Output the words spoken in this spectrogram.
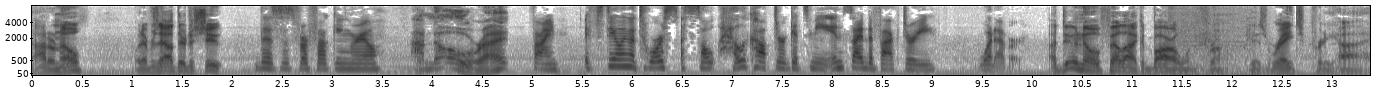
I don't know. Whatever's out there to shoot. This is for fucking real. I know, right? Fine. If stealing a tourist assault helicopter gets me inside the factory, whatever. I do know a fella I could borrow one from, but his rate's pretty high.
